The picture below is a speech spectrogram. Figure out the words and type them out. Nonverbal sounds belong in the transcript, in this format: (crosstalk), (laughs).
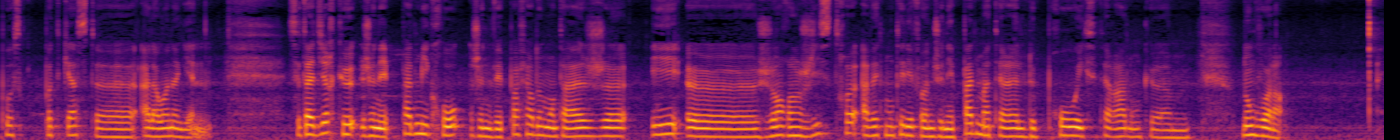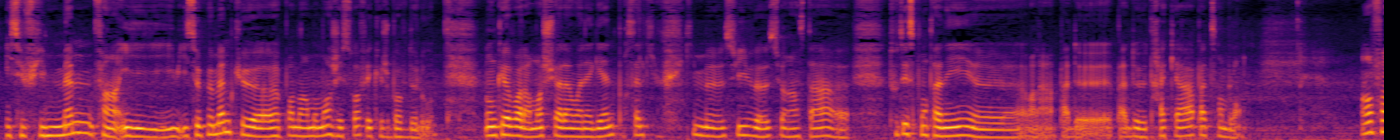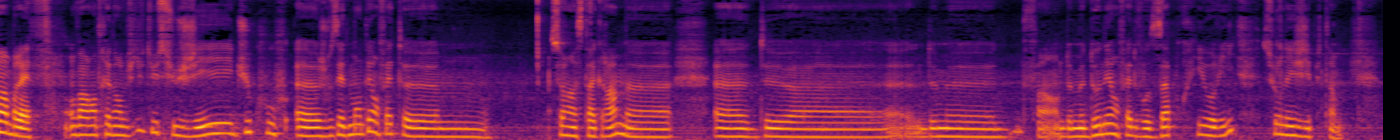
podcast à la one again. C'est-à-dire que je n'ai pas de micro, je ne vais pas faire de montage et euh, j'enregistre avec mon téléphone. Je n'ai pas de matériel de pro, etc. Donc, euh, donc voilà. Il suffit même, enfin, il, se peut même que euh, pendant un moment j'ai soif et que je boive de l'eau. Donc voilà, moi je suis à la one again. Pour celles qui, (laughs) me suivent sur Insta, tout est spontané, voilà, pas de, pas de tracas, pas de semblant. Enfin bref, on va rentrer dans le vif du sujet. Du coup, je vous ai demandé en fait sur Instagram euh, euh, de, euh, de, me, de me donner en fait vos a priori sur l'Égypte.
